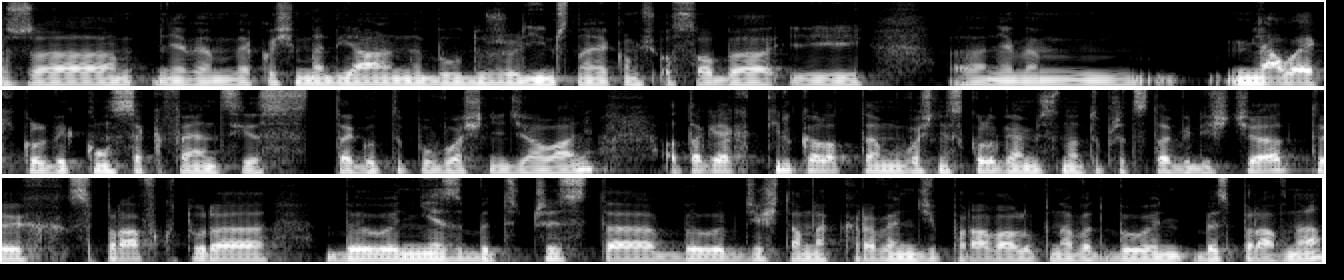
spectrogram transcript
że nie wiem, jakoś medialny był duży lincz na jakąś osobę i e, nie wiem, miała jakiekolwiek konsekwencje z tego typu właśnie działań. A tak jak kilka lat temu właśnie z kolegami z Netu przedstawiliście, tych spraw, które były niezbyt czyste, były gdzieś tam na krawędzi prawa lub nawet były bezprawne,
